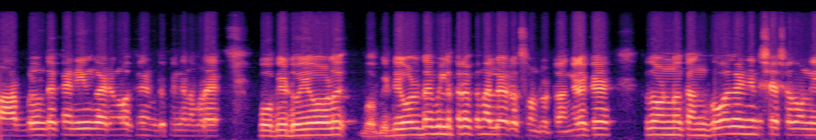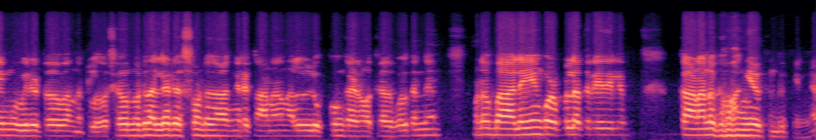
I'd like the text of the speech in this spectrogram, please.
മാർബിളിന്റെ കനിയും കാര്യങ്ങളൊക്കെ ഉണ്ട്. പിന്നെ നമ്മുടെ ബോബി ഡുയോൾ ബോബി ഡുയോളുടെ വില്ലത്തരൊക്കെ നല്ല രസമുണ്ട് കേട്ടോ. അങ്ങനെയൊക്കെ തോന്നുന്നു കങ്കുവ കഴിഞ്ഞതിന് ശേഷം തോന്നുന്നു ഈ മൂവിയിലിട്ട് വന്നിട്ടുള്ളത്. പക്ഷെ ഒന്നൊരു നല്ല രസമുണ്ട്. അങ്ങനെ കാണാൻ നല്ല ലുക്കും കാര്യങ്ങളൊക്കെ. അതുപോലെ തന്നെ നമ്മുടെ ബാലയും കുഴപ്പമില്ലാത്ത രീതിയിൽ കാണാനൊക്കെ ഭംഗിയൊക്കെ ഉണ്ട് പിന്നെ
